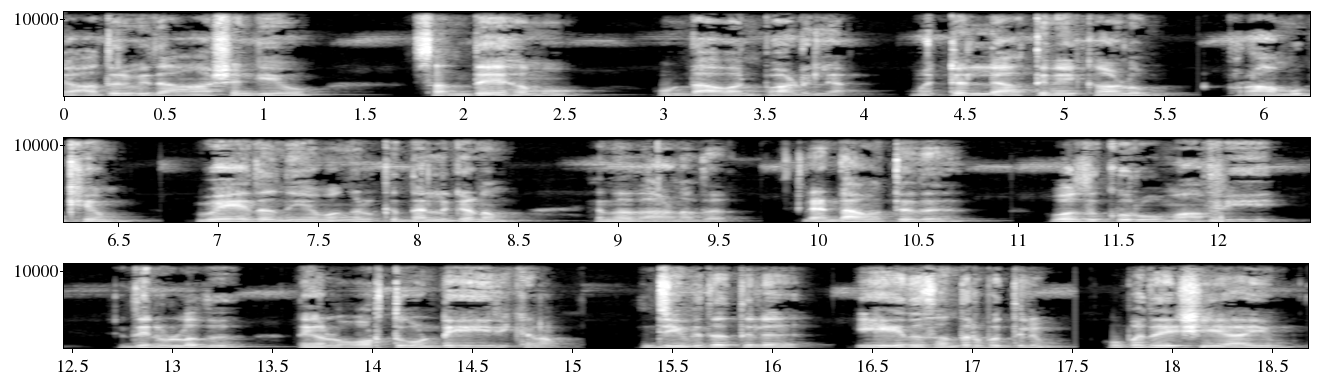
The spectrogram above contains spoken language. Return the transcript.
യാതൊരുവിധ ആശങ്കയോ സന്ദേഹമോ ഉണ്ടാവാൻ പാടില്ല. മറ്റെല്ലാത്തിനേക്കാളും പ്രാമുഖ്യം വേദനിയമങ്ങൾക്ക് നൽകണം എന്നതാണത്. രണ്ടാമത്തേത് വതുക്കുറു മാഫിയെ ഇതിനുള്ളത് നിങ്ങൾ ഓർത്തുകൊണ്ടേയിരിക്കണം. ജീവിതത്തിൽ ഏത് സന്ദർഭത്തിലും ഉപദേശിയായും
